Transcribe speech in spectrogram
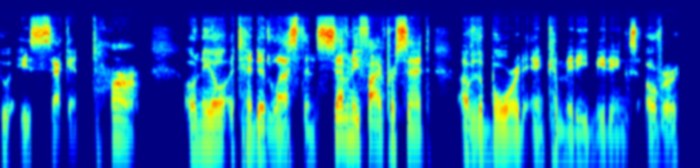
to a second term. O'Neal attended less than 75% of the board and committee meetings over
